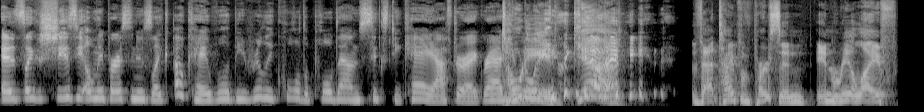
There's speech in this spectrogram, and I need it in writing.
it's like she's the only person who's like, okay, well, it'd be really cool to pull down 60k after I graduate. Totally, like, you know what yeah. I mean? that type of person in real life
